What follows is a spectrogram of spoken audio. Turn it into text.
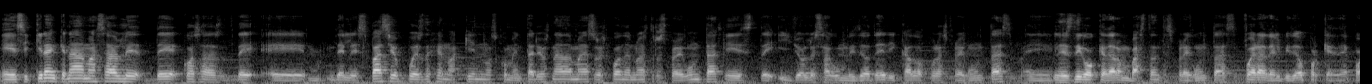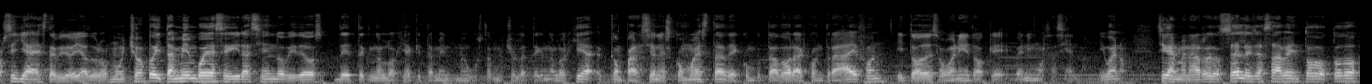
Eh, si quieren que nada más hable de cosas de, eh, del espacio pues déjenlo aquí en los comentarios. Nada más responden nuestras preguntas este, y yo les hago un video dedicado a puras preguntas. Eh, les digo quedaron bastantes preguntas preguntas fuera del video porque de por sí ya este video ya duró mucho. Y también voy a seguir haciendo videos de tecnología que también me gusta mucho la tecnología. Comparaciones como esta de computadora contra iPhone y todo eso bonito que venimos haciendo. Y bueno, síganme en las redes sociales, ya saben, todo, todo.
